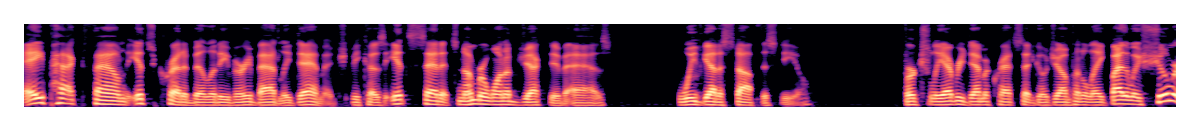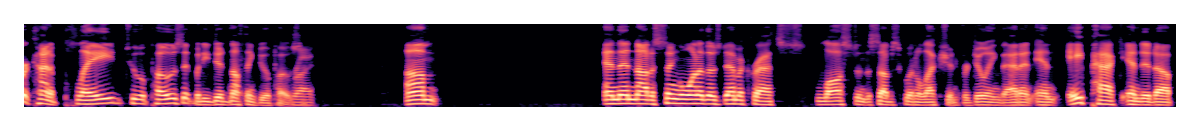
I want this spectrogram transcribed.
AIPAC found its credibility very badly damaged because it set its number one objective as we've got to stop this deal. Virtually every Democrat said go jump in a lake. By the way, Schumer kind of played to oppose it, but he did nothing to oppose Right. it. Um, and then not a single one of those Democrats lost in the subsequent election for doing that. And, and AIPAC ended up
